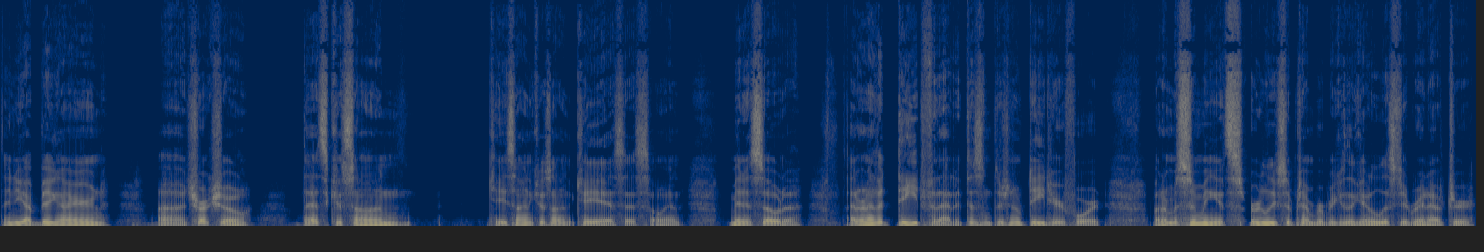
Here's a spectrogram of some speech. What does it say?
Then you got Big Iron uh, Truck Show, that's Kasson, Kasson, Kasson, K S S O N, Minnesota. I don't have a date for that. It doesn't. There's no date here for it, but I'm assuming it's early September because they get it listed right after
